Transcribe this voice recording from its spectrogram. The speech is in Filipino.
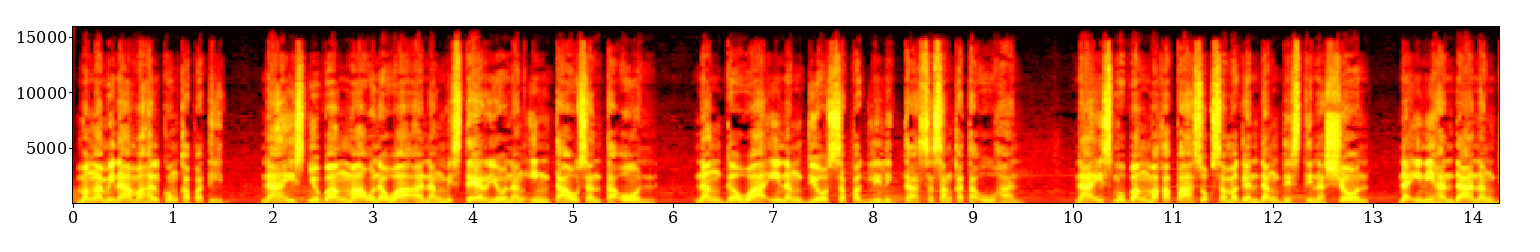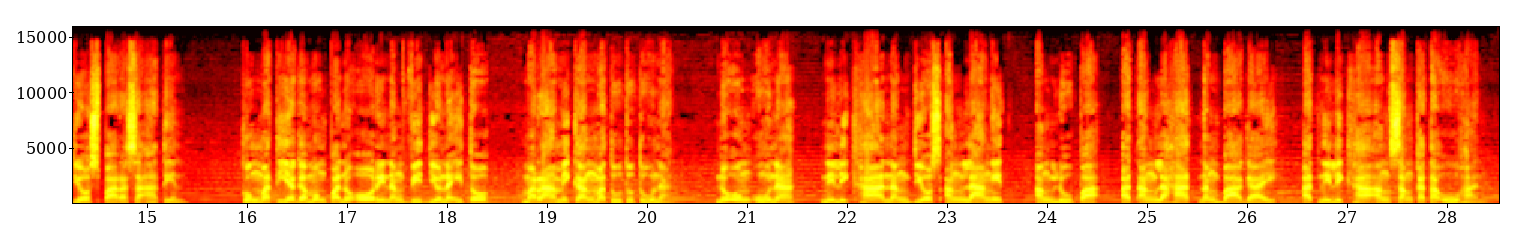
Mga minamahal kong kapatid, nais nyo bang maunawaan ang misteryo ng ing tausan taon ng gawain ng Diyos sa pagliligtas sa sangkatauhan? Nais mo bang makapasok sa magandang destinasyon na inihanda ng Diyos para sa atin? Kung matiyaga mong panoorin ang video na ito, marami kang matututunan. Noong una, nilikha ng Diyos ang langit, ang lupa at ang lahat ng bagay at nilikha ang sangkatauhan.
